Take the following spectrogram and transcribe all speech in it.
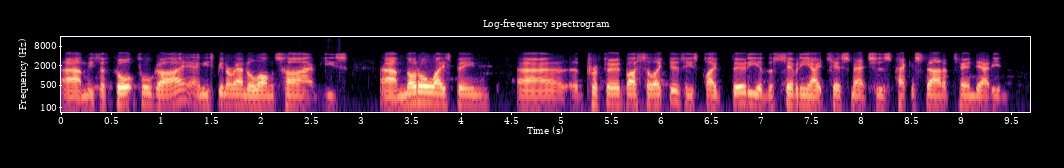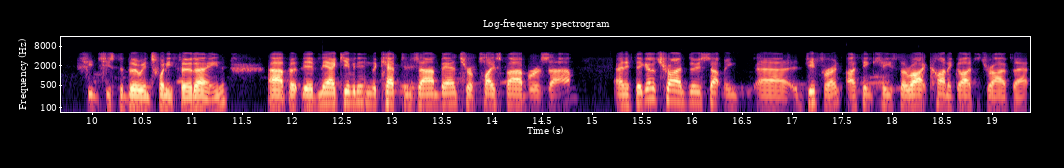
um, he's a thoughtful guy, and he's been around a long time. He's um, not always been uh, preferred by selectors. He's played 30 of the 78 Test matches Pakistan have turned out in since his debut in 2013. Uh, but they've now given him the captain's armband to replace Babar Azam. And if they're going to try and do something uh, different, I think he's the right kind of guy to drive that.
